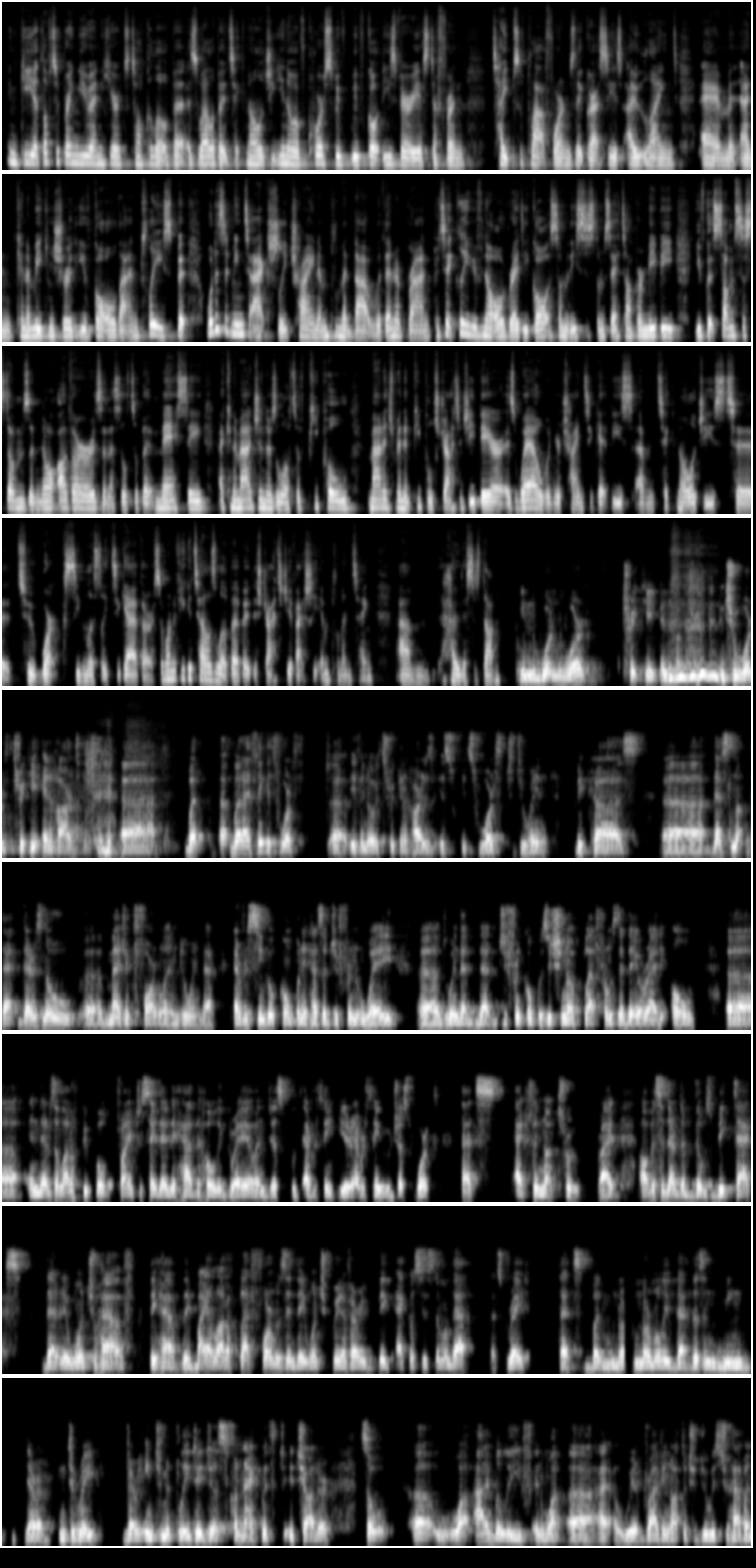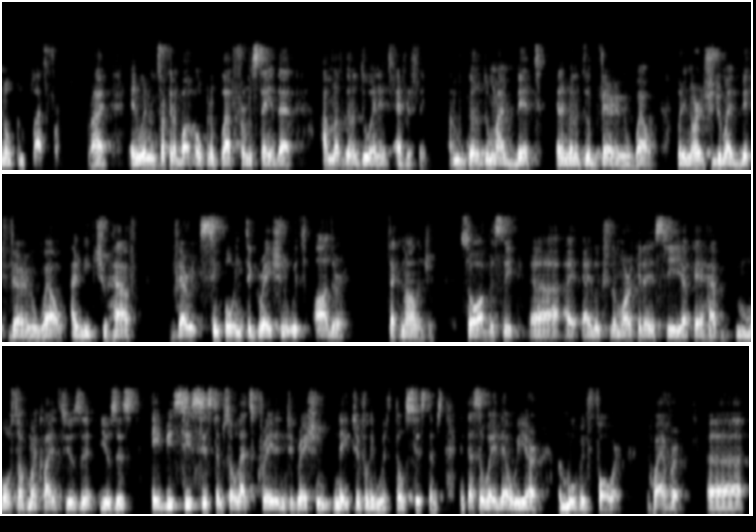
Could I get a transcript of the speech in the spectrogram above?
And Guy, I'd love to bring you in here to talk a little bit as well about technology. You know, of course, we've we've got these various different types of platforms that Grazi has outlined um, and kind of making sure that you've got all that in place. But what does it mean to actually try and implement that within a brand, particularly if you've not already got some of these systems set up, or maybe you've got some systems and not others, and it's a little bit messy? I can imagine there's a lot of people management and people strategy there as well when you're trying to get these um, technologies to, to work seamlessly together. So I wonder if you could tell us a little bit about the strategy of actually implementing um, how this is done. In one word, tricky and in two words, tricky and hard. Uh, but uh, but I think it's worth, uh, even though it's tricky and hard, is, it's worth doing it because uh, that's not that there's no uh, magic formula in doing that. Every single company has a different way uh, doing that that different composition of platforms that they already own. And there's a lot of people trying to say that they had the holy grail and just put everything here and everything will just work. That's actually not true right? Obviously, there are the, those big techs that they want to have. They have they buy a lot of platforms and they want to create a very big ecosystem on that. That's great. That's but no, normally that doesn't mean they're integrate very intimately. They just connect with each other. So uh, what I believe and what uh, we are driving Oto to do is to have an open platform, right? And when I'm talking about open platform, saying that I'm not going to do any everything. I'm going to do my bit and I'm going to do it very well. But in order to do my bit very well, I need to have very simple integration with other technology. So obviously, uh, I, I, look to the market and see, okay, I have most of my clients use it, uses ABC system, so let's create integration natively with those systems, and that's the way that we are moving forward. However, uh,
